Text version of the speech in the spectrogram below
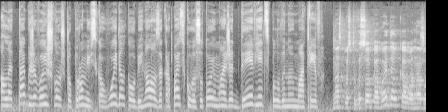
але так вже вийшло, що Поромівська гойдалка обігнала Закарпатську висотою майже 9,5 метрів. У нас просто висока гойдалка, вона з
